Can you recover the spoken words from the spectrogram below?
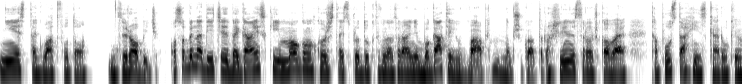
nie jest tak łatwo to zrobić. Osoby na diecie wegańskiej mogą korzystać z produktów naturalnie bogatych w wapń, np. rośliny strączkowe, kapusta chińska, rukiew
